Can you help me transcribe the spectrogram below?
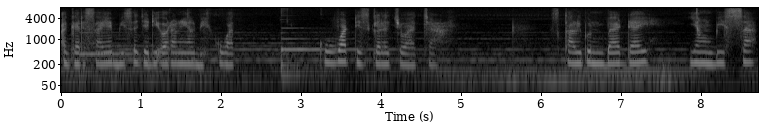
agar saya bisa jadi orang yang lebih kuat, kuat di segala cuaca, sekalipun badai yang bisa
